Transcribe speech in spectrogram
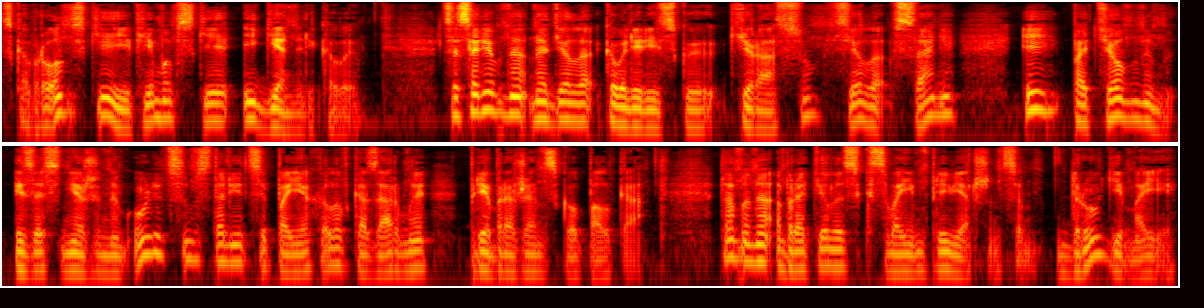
Скавронские, Ефимовские и Генриковы. Цесаревна надела кавалерийскую кирасу, села в сани и по темным и заснеженным улицам столицы поехала в казармы Преображенского полка. Там она обратилась к своим приверженцам. «Други мои,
